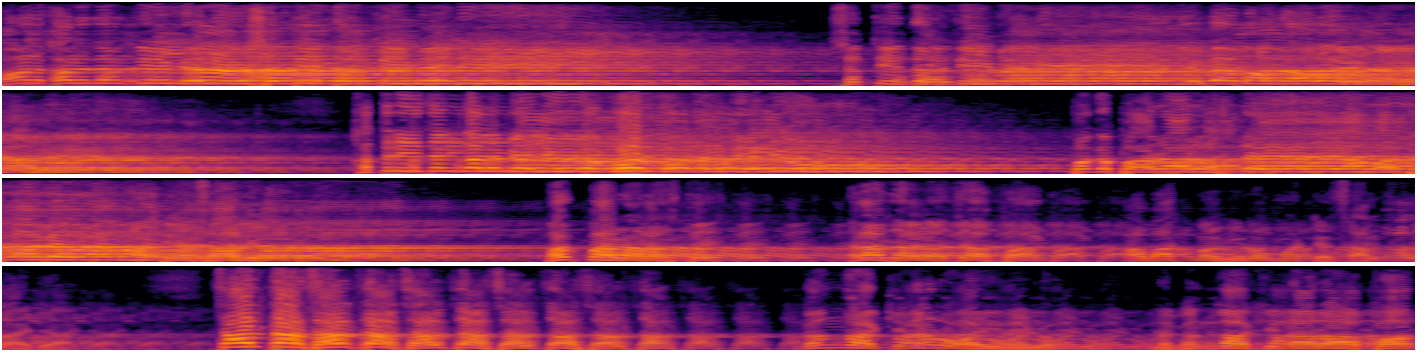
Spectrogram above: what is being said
પાણ ખાલી ધરતી મેલી સતી ધરતી મેલી. સતી ધરતી મેલી જે બે મારા રહીને આવે. ખત્રી જંગલ મેલ્યું અઘોર જંગલ મેલ્યું. પગ પારા રસ્તે આ વાતના વેલા માટે ચાલ્યો. પગ પારા રસ્તે રાજા રાજા ભાગ આ વાતનો વેરો માટે ચાલવા લાગ્યા. ચાલતા ચાલતા ચાલતા ચાલતા ચાલતા ગંગા કિનારો આવી રહેલો. ને ગંગા કિનારા પર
